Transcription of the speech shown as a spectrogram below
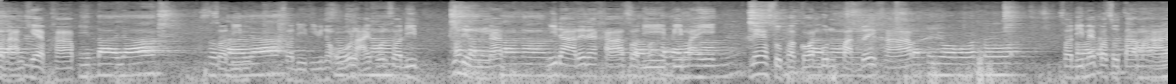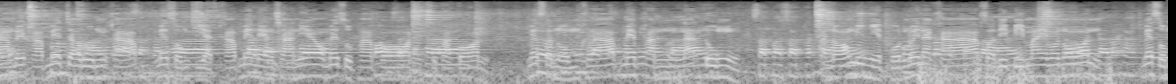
สนามแคบครับอิตายะสุสวัสดีขายะสวัสดีที่พี่น้องโอ้หลายคนสวัสดีพี่หนึ่งนะนิดาด้วยนะครับสวัสดีปีใหม่แม่สุภกรบุญปัดด้วยครับปัตโยโหโตสวัสดีแม่ประสุตามหานามด้วยครับ แม่จารุณครับ แม่สมเกียรติครับ แม่แนนชาแนลแม่สุภาพรสุภากร แม่สนมครับ แม่พันณดุง สรรพสัตว์ทั้งหลายน้องมีเหตุผลด้วยนะครับ สวัสดีปีใหม่บอนนแม่สม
